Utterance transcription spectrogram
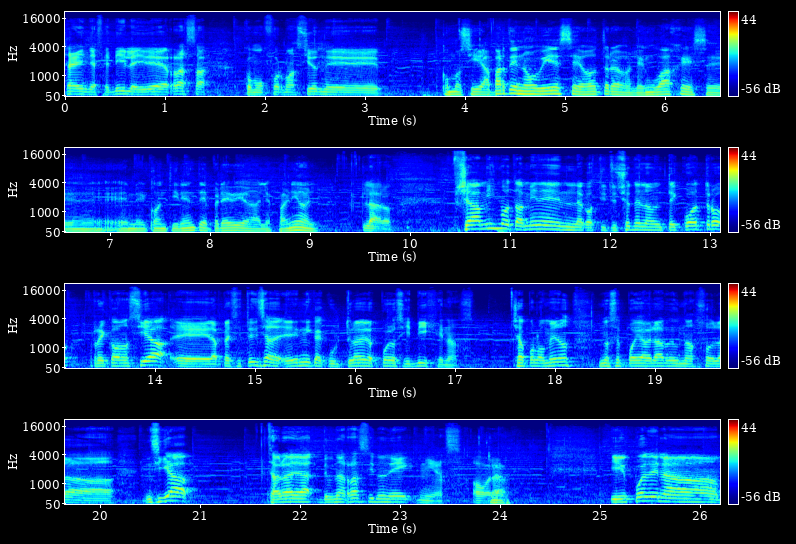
ya, indefendible la idea de raza como formación de. Como si aparte no hubiese otros lenguajes eh, en el continente previo al español. Claro. Ya mismo también en la constitución del 94 reconocía eh, la persistencia étnica y cultural de los pueblos indígenas. Ya por lo menos no se podía hablar de una sola. Ni siquiera se hablaba de una raza, sino de etnias ahora. Claro. Y después de la.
